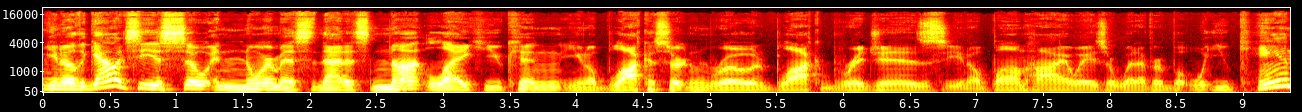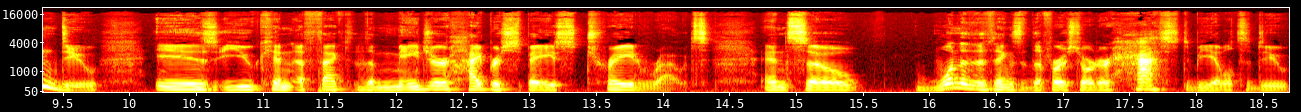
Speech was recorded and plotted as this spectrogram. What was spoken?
you know, the galaxy is so enormous that it's not like you can, you know, block a certain road, block bridges, you know, bomb highways or whatever. But what you can do is you can affect the major hyperspace trade routes. And so one of the things that the First Order has to be able to do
